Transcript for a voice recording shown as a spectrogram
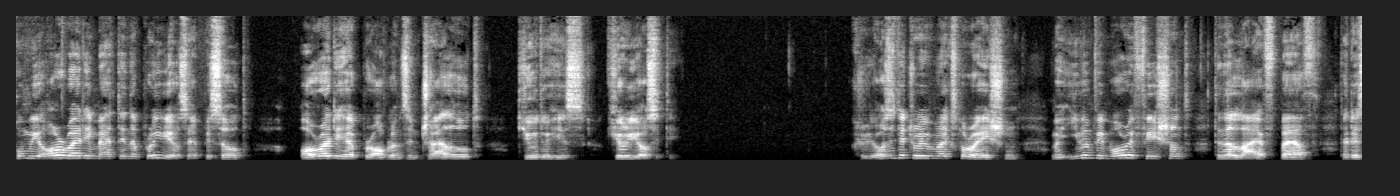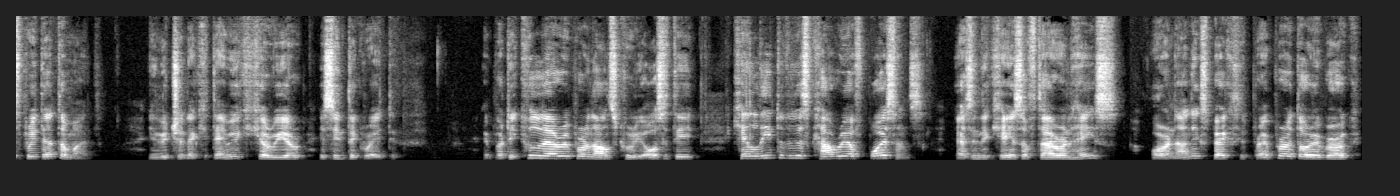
whom we already met in a previous episode, already had problems in childhood due to his curiosity. Curiosity driven exploration may even be more efficient than a life path that is predetermined in which an academic career is integrated. A particularly pronounced curiosity can lead to the discovery of poisons, as in the case of Tyrone Hayes, or an unexpected preparatory work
